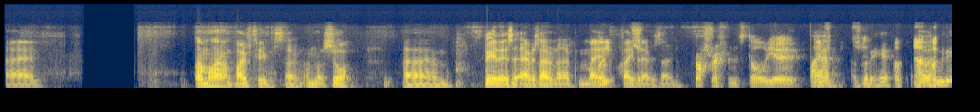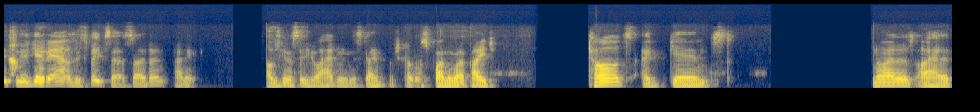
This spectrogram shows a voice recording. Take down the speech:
And I'm high on both teams, so I'm not sure. Um, being it's at Arizona, I may Well, have you- favoured Arizona. cross-referenced all your. I am. I've got it here. Oh, no, I'm but- literally getting it out as we speak, sir. So don't panic. I was going to see who I had winning this game. I've just got to find the right page. Cards against Niners. I had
